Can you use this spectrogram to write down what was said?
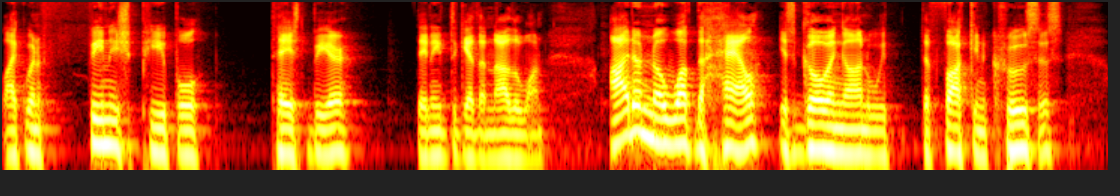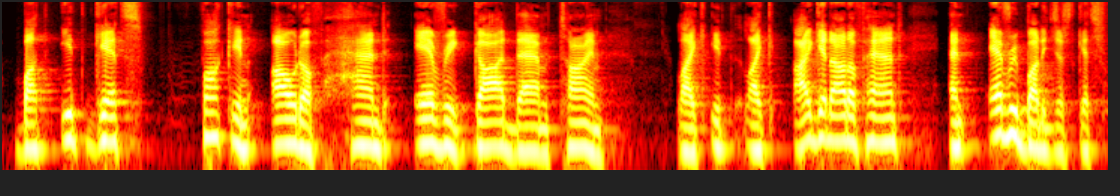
like when finnish people taste beer they need to get another one. I don't know what the hell is going on with the fucking cruises but it gets fucking out of hand every goddamn time. Like it like i get out of hand and everybody just gets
